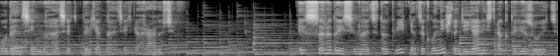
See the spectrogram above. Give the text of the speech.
вдень 17-19 градусів. Із середи 17 квітня циклонічна діяльність активізується.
